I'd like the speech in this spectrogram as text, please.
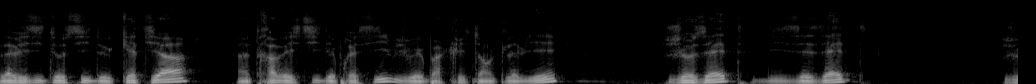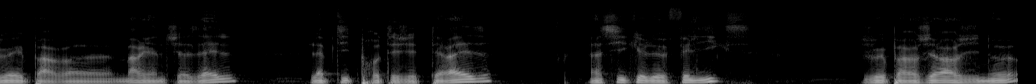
La visite aussi de Katia, un travesti dépressif joué par Christian Clavier, Josette, dit Zézette, jouée par euh, Marianne Chazelle, la petite protégée de Thérèse, ainsi que le Félix, joué par Gérard Gineux,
